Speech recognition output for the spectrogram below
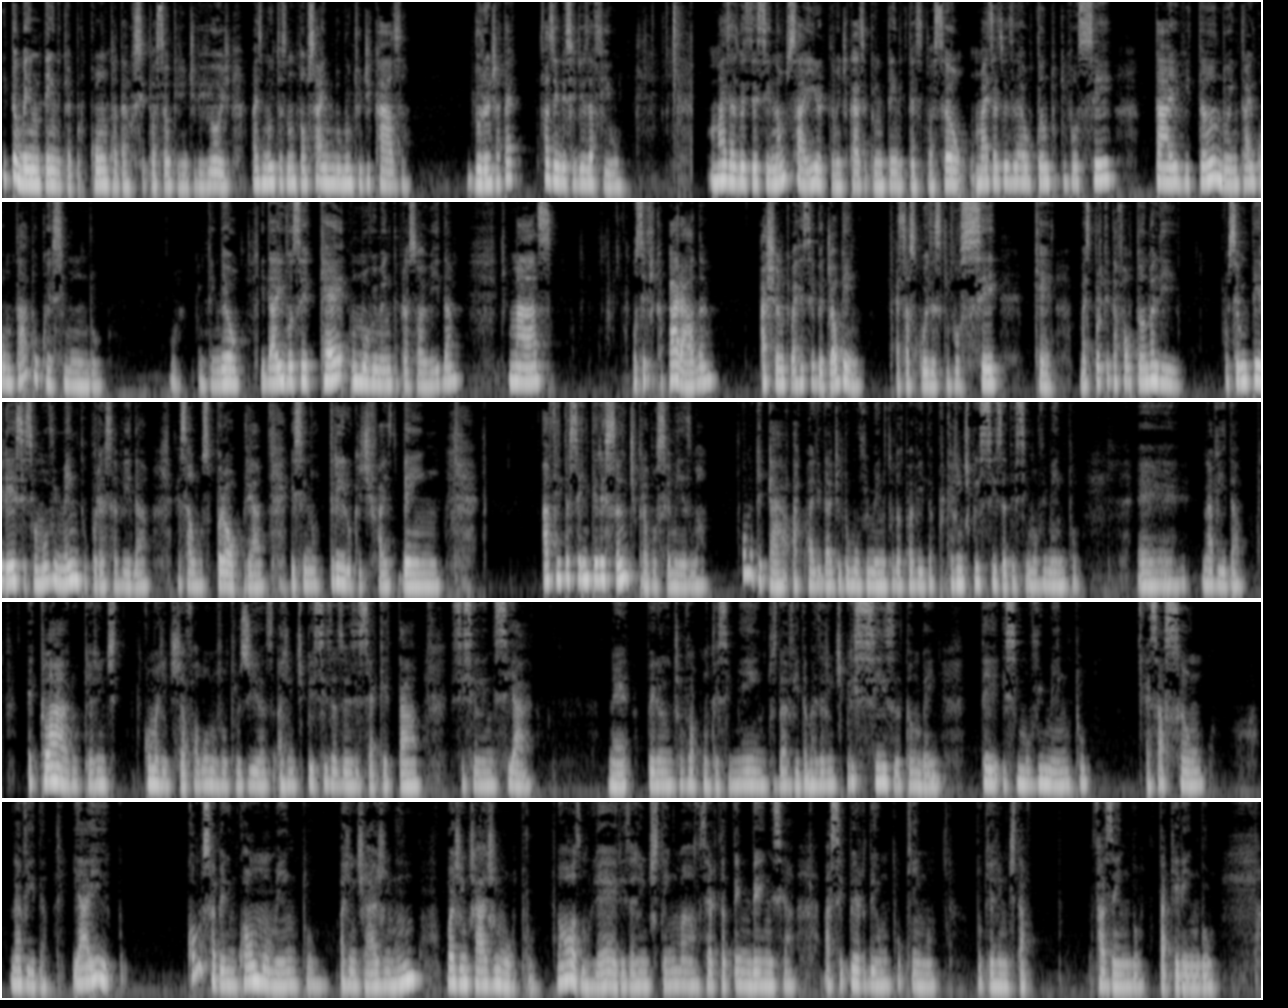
e também entendo que é por conta da situação que a gente vive hoje, mas muitas não estão saindo muito de casa durante até fazendo esse desafio. Mas às vezes esse não sair também de casa, que eu entendo que tem a situação, mas às vezes é o tanto que você tá evitando entrar em contato com esse mundo. Entendeu? E daí você quer um movimento para sua vida, mas você fica parada achando que vai receber de alguém essas coisas que você quer, mas porque tá faltando ali o seu interesse, seu movimento por essa vida, essa luz própria, esse nutrir o que te faz bem, a vida ser interessante para você mesma. Como que tá a qualidade do movimento da tua vida? Porque a gente precisa desse movimento é, na vida. É claro que a gente como a gente já falou nos outros dias, a gente precisa às vezes se aquietar, se silenciar, né? Perante os acontecimentos da vida, mas a gente precisa também ter esse movimento, essa ação na vida. E aí, como saber em qual momento a gente age em um ou a gente age em outro? Nós, mulheres, a gente tem uma certa tendência a se perder um pouquinho do que a gente está fazendo, está querendo.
